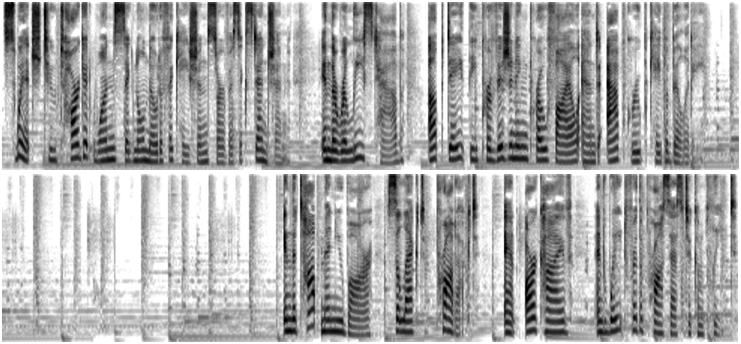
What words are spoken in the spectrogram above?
Switch to Target One Signal Notification Service extension. In the Release tab, update the provisioning profile and app group capability. In the top menu bar, select Product and Archive and wait for the process to complete.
